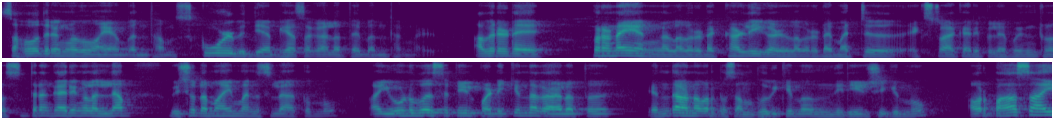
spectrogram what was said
സഹോദരങ്ങളുമായ ബന്ധം സ്കൂൾ വിദ്യാഭ്യാസ കാലത്തെ ബന്ധങ്ങൾ അവരുടെ പ്രണയങ്ങൾ അവരുടെ കളികൾ അവരുടെ മറ്റ് എക്സ്ട്രാ കരിക്കുലർ ഇൻട്രസ്റ്റ് ഇത്തരം കാര്യങ്ങളെല്ലാം വിശദമായി മനസ്സിലാക്കുന്നു. ആ യൂണിവേഴ്സിറ്റിയിൽ പഠിക്കുന്ന കാലത്ത് എന്താണ് അവർക്ക് സംഭവിക്കുന്നതെന്ന് നിരീക്ഷിക്കുന്നു. അവർ പാസ്സായി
